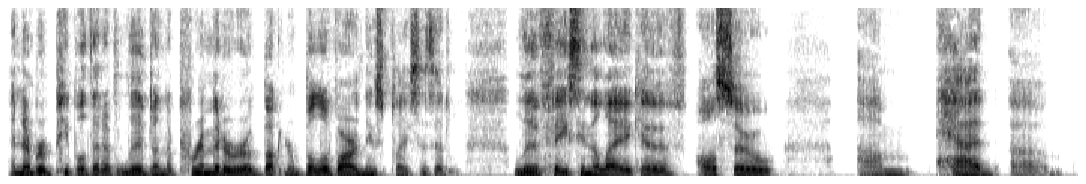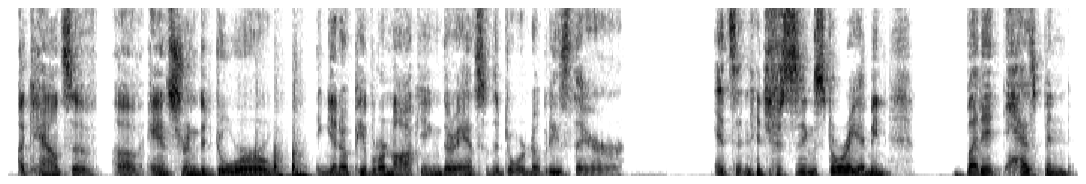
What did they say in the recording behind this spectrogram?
a number of people that have lived on the perimeter of Buckner Boulevard and these places that live facing the lake have also um, had um, accounts of of answering the door. You know, people are knocking, they answer the door, nobody's there. It's an interesting story. I mean, but it has been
